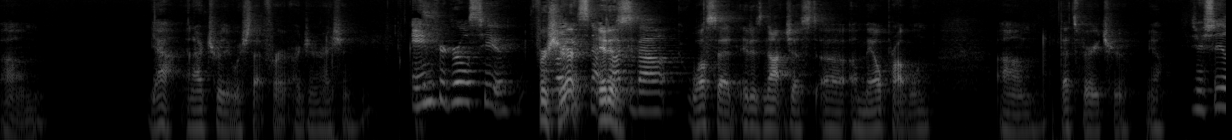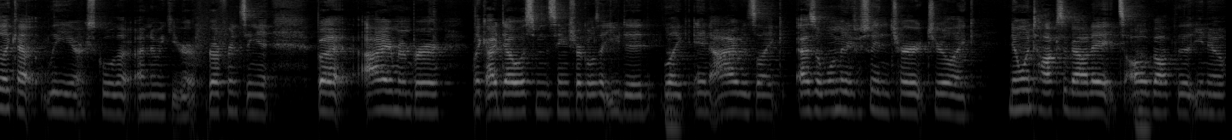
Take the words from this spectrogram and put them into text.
Um, yeah, and I truly wish that for our generation. And for girls too. For sure, it talked is. about. Well said. It is not just a, a male problem. Um, that's very true. Yeah. especially like at Lee, our school that I know we keep re- referencing it, but I remember like I dealt with some of the same struggles that you did. Like, and I was like, as a woman, especially in church, you're like, no one talks about it. It's all Yeah. about the you know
